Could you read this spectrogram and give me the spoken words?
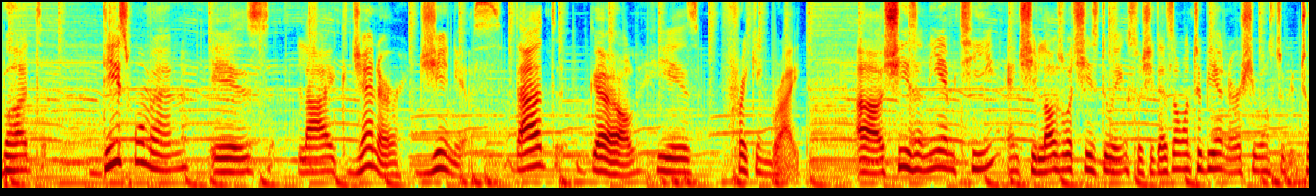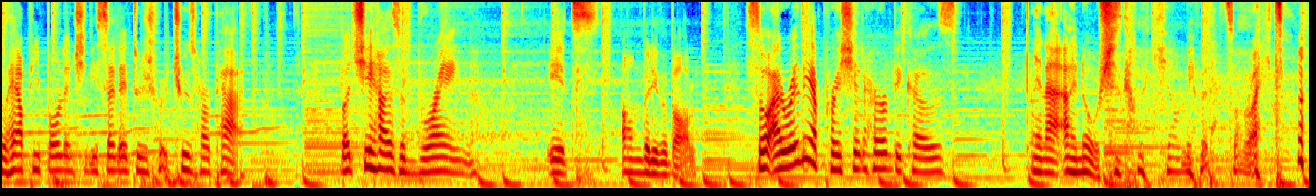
but this woman is like Jenner, genius. That girl, he is freaking bright. Uh, she's an EMT and she loves what she's doing, so she doesn't want to be a nurse. She wants to, to help people, and she decided to choose her path. But she has a brain, it's unbelievable. So I really appreciate her because, and I, I know she's gonna kill me, but that's all right.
